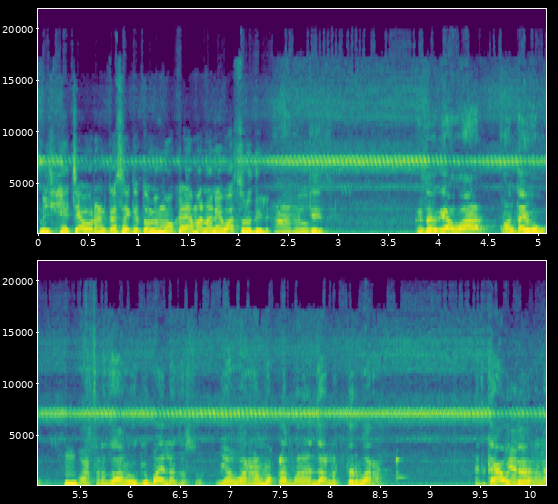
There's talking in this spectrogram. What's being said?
म्हणजे ह्याच्यावरून कसं आहे की तुम्ही मोकळ्या मनाने वासरू दिलं. हा तेच. कसं व्यवहार कोणताही हो वासराचा हो की बैलाचा असो व्यवहार हा मोकळ्या मनाने झाला तर बरा. आता काय होतं?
